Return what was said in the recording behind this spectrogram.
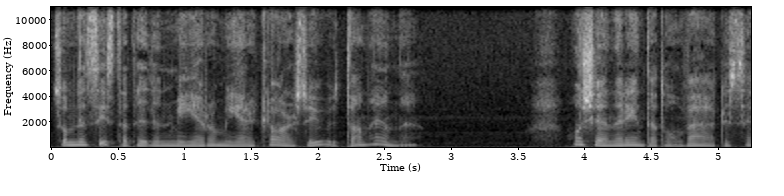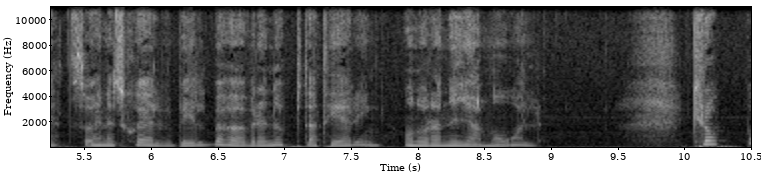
som den sista tiden mer och mer klarar sig utan henne. Hon känner inte att hon värdesätts och hennes självbild behöver en uppdatering och några nya mål. Kropp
